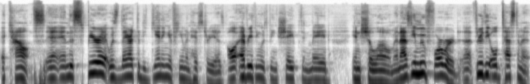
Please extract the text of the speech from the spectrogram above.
accounts. And, and the Spirit was there at the beginning of human history as all, everything was being shaped and made in shalom. And as you move forward uh, through the Old Testament,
